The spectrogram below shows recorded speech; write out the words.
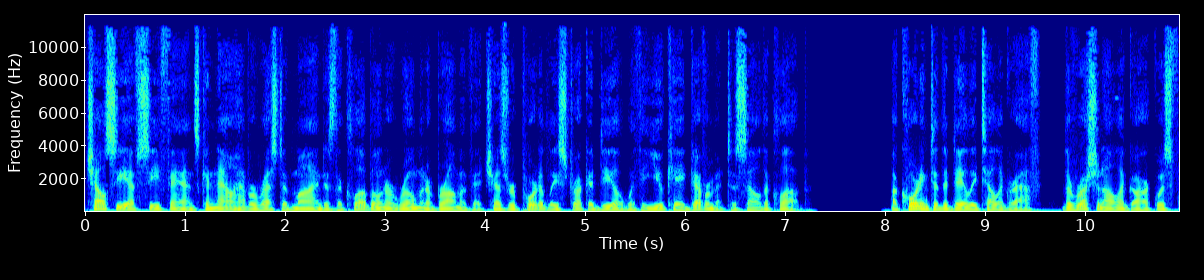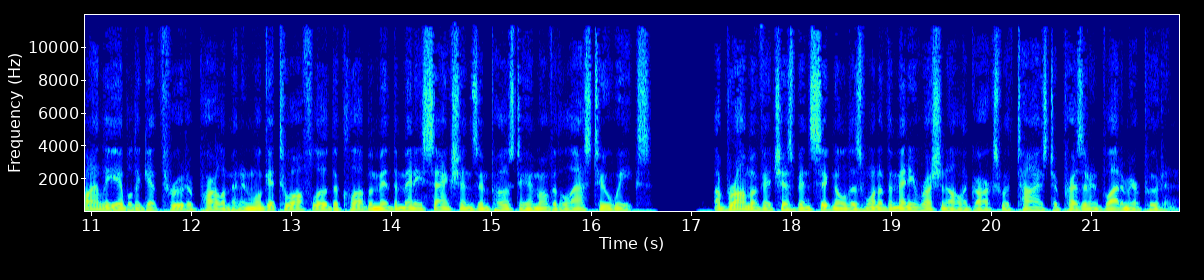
Chelsea FC fans can now have a rest of mind as the club owner Roman Abramovich has reportedly struck a deal with the UK government to sell the club. According to the Daily Telegraph, the Russian oligarch was finally able to get through to Parliament and will get to offload the club amid the many sanctions imposed to him over the last two weeks. Abramovich has been signaled as one of the many Russian oligarchs with ties to President Vladimir Putin.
